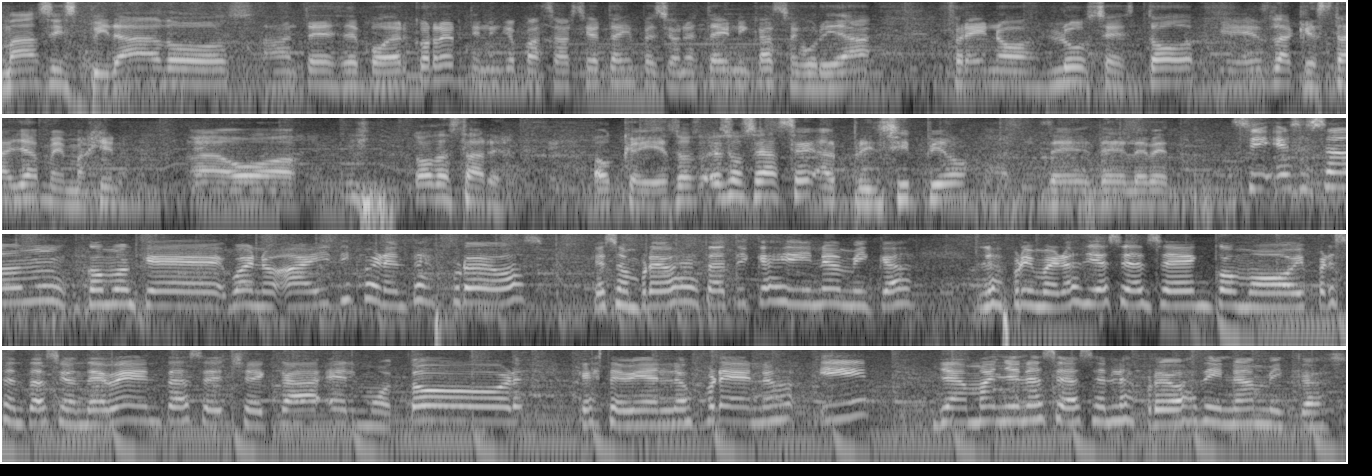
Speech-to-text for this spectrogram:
más inspirados? Antes de poder correr tienen que pasar ciertas inspecciones técnicas, seguridad, frenos, luces, todo. Que es la que está allá, me imagino. Ah, o ah, toda esta área. Ok, eso, eso se hace al principio de- del evento. Sí, esos son como que, bueno, hay diferentes pruebas que son pruebas estáticas y dinámicas. Los primeros días se hacen como hoy presentación de ventas, se checa el motor, que esté bien los frenos y ya mañana se hacen las pruebas dinámicas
